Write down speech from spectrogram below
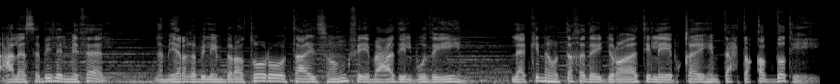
على سبيل المثال لم يرغب الإمبراطور تايسونغ في إبعاد البوذيين لكنه اتخذ إجراءات لإبقائهم تحت قبضته.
